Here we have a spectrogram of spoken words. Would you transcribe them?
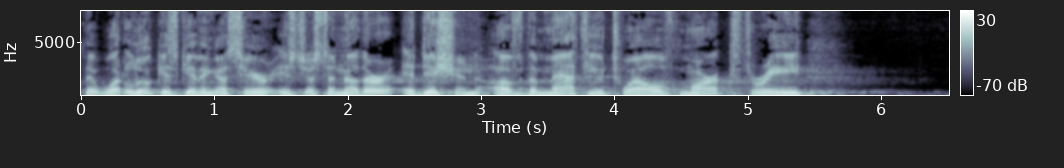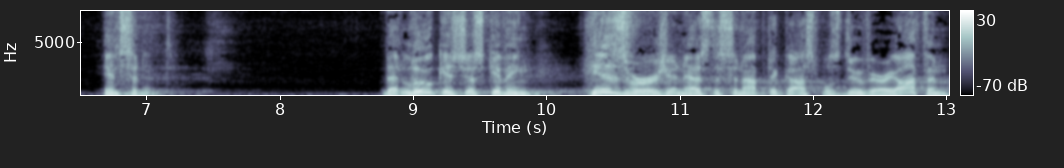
that what Luke is giving us here is just another edition of the Matthew 12, Mark 3 incident. That Luke is just giving his version, as the synoptic gospels do very often,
